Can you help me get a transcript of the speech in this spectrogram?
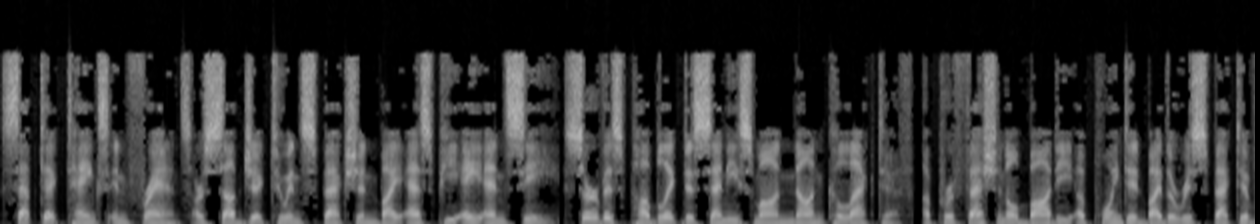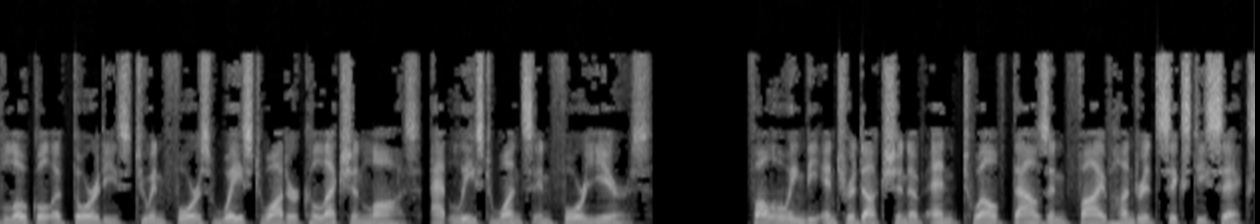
Septic tanks in France are subject to inspection by SPANC Service Public d'Assainissement non collectif, a professional body appointed by the respective local authorities to enforce wastewater collection laws, at least once in four years. Following the introduction of N 12566,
